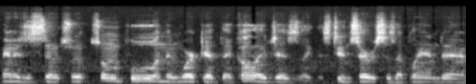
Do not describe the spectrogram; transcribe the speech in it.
managed a sw- swimming pool and then worked at the college as like the student services. I planned, uh,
